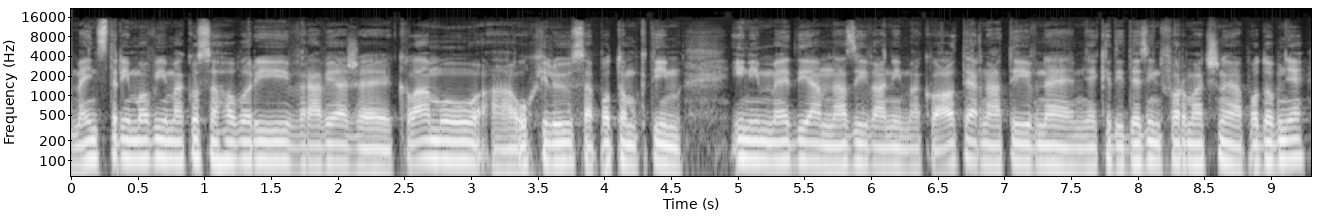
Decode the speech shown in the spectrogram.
mainstreamovým, ako sa hovorí, vravia, že klamú a uchyľujú sa potom k tým iným médiám nazývaným ako alternatívne, niekedy dezinformačné a podobne.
